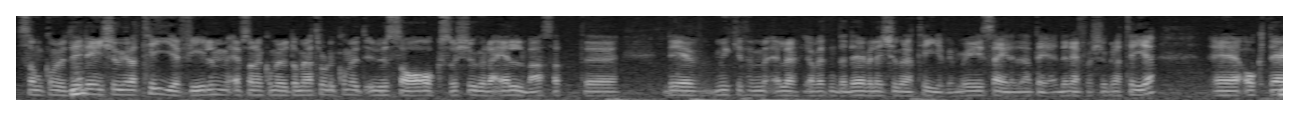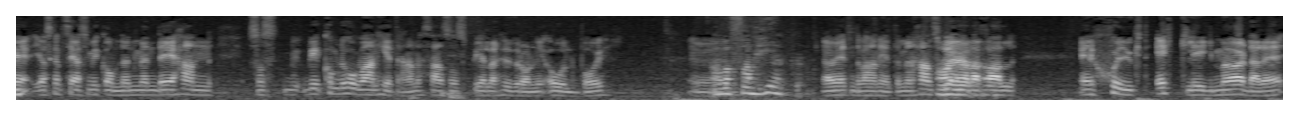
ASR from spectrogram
Som kom ut, det, det är en 2010-film eftersom den kom ut, men jag tror det kom ut i USA också 2011 så att eh, det är mycket för mig, eller jag vet inte, det är väl en 2010-film. Vi säger att det är, den är från 2010. Eh, och det, jag ska inte säga så mycket om den, men det är han som, kommer du ihåg vad han heter? Han, han som spelar huvudrollen i Oldboy. Ja, vad fan heter det? jag vet inte vad han heter, men han spelar ja, i alla fall en sjukt äcklig mördare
